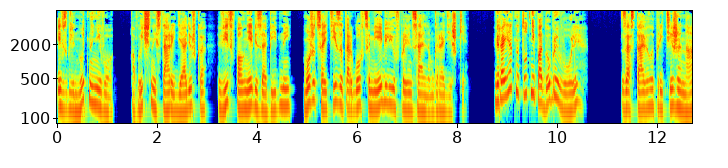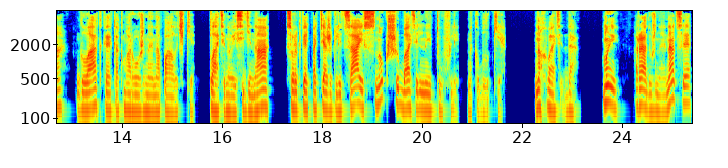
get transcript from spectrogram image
И взглянуть на него, обычный старый дядюшка, вид вполне безобидный, может сойти за торговца мебелью в провинциальном городишке. Вероятно, тут не по доброй воле. Заставила прийти жена, гладкая, как мороженое на палочке, платиновая седина, 45 подтяжек лица и сногсшибательные туфли на каблуке. Но хватит, да. Мы, радужная нация,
